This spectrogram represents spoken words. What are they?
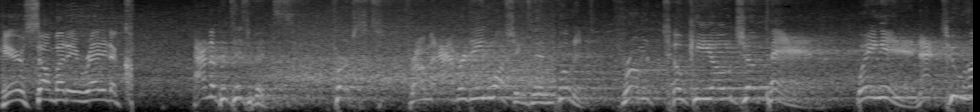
Here's somebody ready to. And the participants. First, from Aberdeen, Washington, opponent from Tokyo, Japan. Weighing in at 200.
